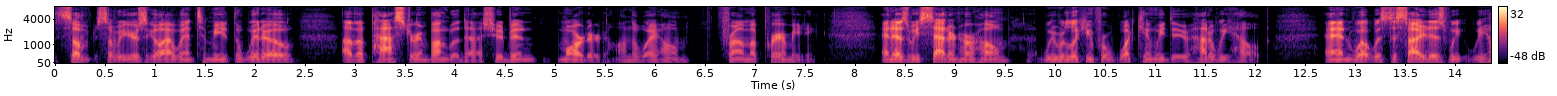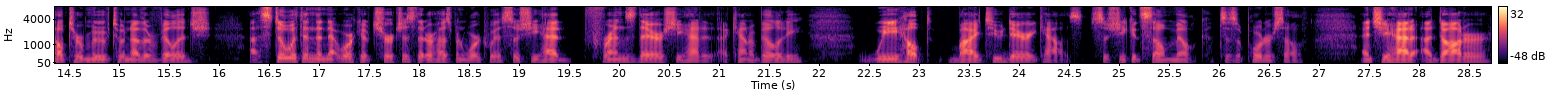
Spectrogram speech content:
so, several years ago. I went to meet the widow of a pastor in Bangladesh who had been martyred on the way home from a prayer meeting. And as we sat in her home, we were looking for what can we do? How do we help? And what was decided is we, we helped her move to another village, uh, still within the network of churches that her husband worked with. So she had friends there, she had accountability. We helped buy two dairy cows so she could sell milk to support herself. And she had a daughter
